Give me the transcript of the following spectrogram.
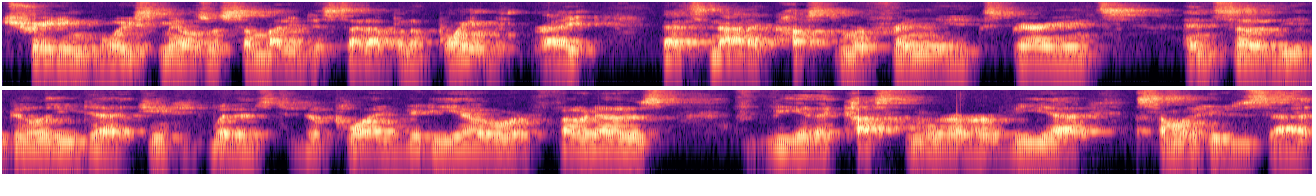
trading voicemails with somebody to set up an appointment, right? That's not a customer friendly experience. And so the ability to, whether it's to deploy video or photos via the customer or via someone who's uh,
